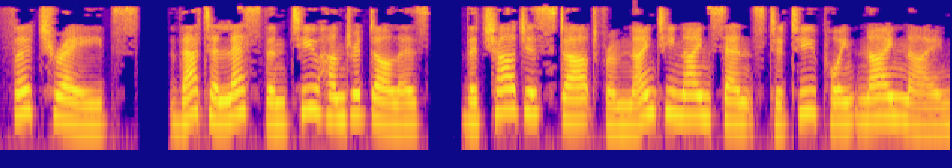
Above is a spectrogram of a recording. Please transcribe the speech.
For trades that are less than $200, the charges start from 99 cents to $2.99.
